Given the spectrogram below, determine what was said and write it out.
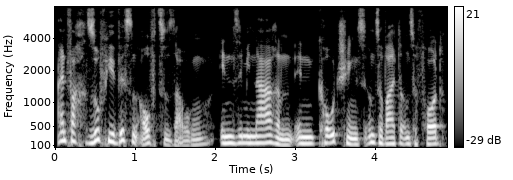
einfach so viel Wissen aufzusaugen in Seminaren, in Coachings und so weiter und so fort,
